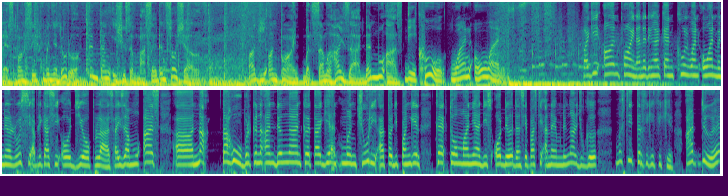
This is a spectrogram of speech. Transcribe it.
Responsif menyeluruh tentang isu semasa dan sosial. Pagi on point bersama Haiza dan Muaz. Di Cool 101. Pagi on point anda dengarkan Cool 101 menerusi aplikasi Audio Plus. Haiza Muaz uh, nak tahu berkenaan dengan ketagihan mencuri atau dipanggil kleptomania disorder dan saya pasti anda yang mendengar juga mesti terfikir-fikir ada eh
